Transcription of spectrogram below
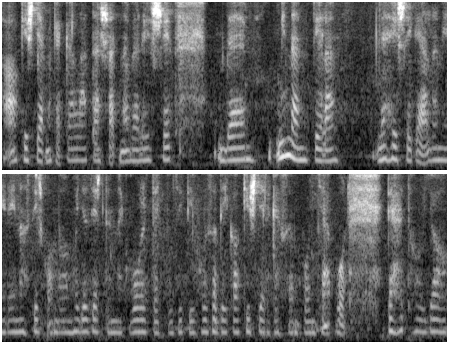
a kisgyermekek ellátását, nevelését, de mindenféle nehézsége ellenére én azt is gondolom, hogy azért ennek volt egy pozitív hozadéka a kisgyerekek szempontjából. Tehát, hogy a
